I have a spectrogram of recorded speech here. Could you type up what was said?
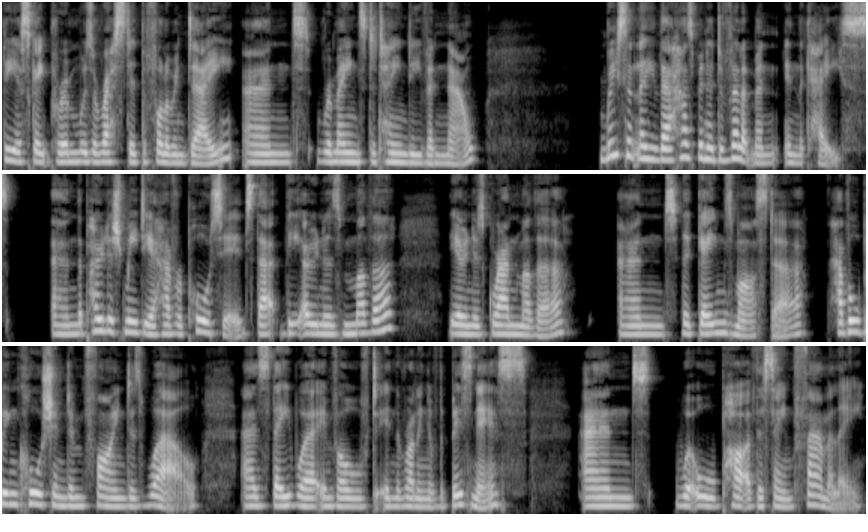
the escape room was arrested the following day and remains detained even now. Recently, there has been a development in the case, and the Polish media have reported that the owner's mother, the owner's grandmother, and the games master have all been cautioned and fined as well, as they were involved in the running of the business and were all part of the same family.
